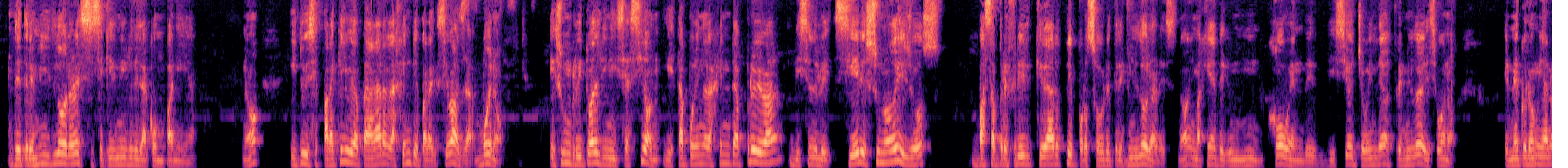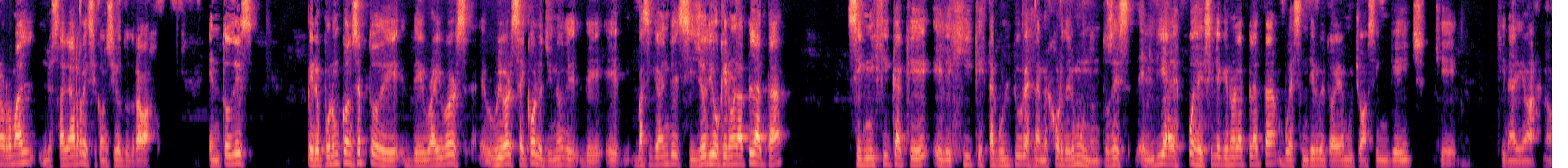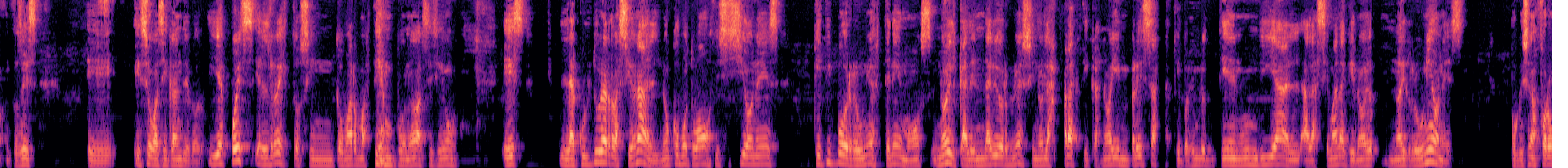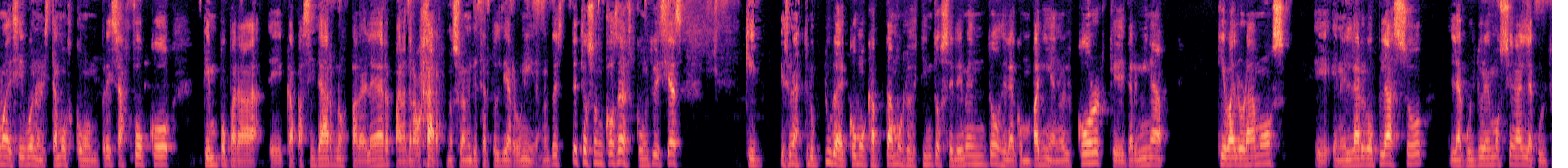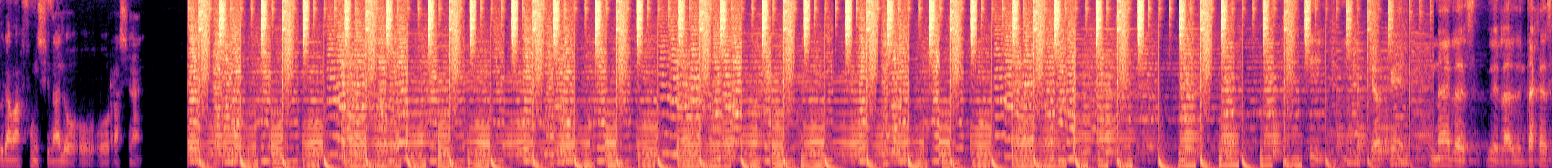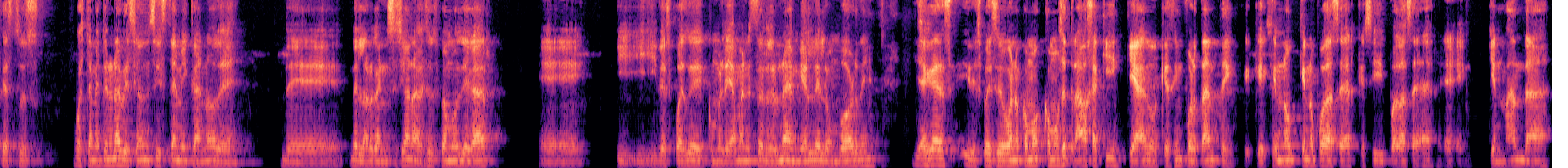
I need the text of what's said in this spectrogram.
de 3 mil dólares si se quieren ir de la compañía, ¿no? Y tú dices, ¿para qué le voy a pagar a la gente para que se vaya? Bueno, es un ritual de iniciación y está poniendo a la gente a prueba diciéndole, si eres uno de ellos, vas a preferir quedarte por sobre 3 mil dólares, ¿no? Imagínate que un joven de 18, 20 años, 3 mil dólares, dice, bueno, en una economía normal los agarra y se consigue otro trabajo. Entonces, pero por un concepto de, reverse, psychology, ¿no? De, eh, básicamente, si yo digo que no la plata, significa que elegí que esta cultura es la mejor del mundo. Entonces, el día después de decirle que no la plata, voy a sentirme todavía mucho más engaged que, que nadie más, ¿no? Entonces, eh, eso básicamente todo. Y después, el resto, sin tomar más tiempo, ¿no? Así es la cultura racional, ¿no? Cómo tomamos decisiones, qué tipo de reuniones tenemos, no el calendario de reuniones, sino las prácticas. ¿no? Hay empresas que, por ejemplo, tienen un día a la semana que no, hay reuniones, porque es una forma de decir, bueno, necesitamos como empresa foco, tiempo para eh, capacitarnos, para leer, para trabajar, no solamente estar todo el día reunidos. Entonces, estas son cosas, como tú decías, que es una estructura de cómo captamos los distintos elementos de la compañía, ¿no? El core que determina qué valoramos eh, en el largo plazo, la cultura emocional y la cultura más funcional o, racional. Una de las, de las ventajas que esto es, pues también tiene una visión sistémica, ¿no? De, de, de la organización. A veces podemos llegar eh, y, después de, como le llaman esto, la luna de miel del onboarding, llegas y después dices, bueno, ¿cómo, ¿cómo se trabaja aquí? ¿Qué hago? ¿Qué es importante? ¿Qué, qué, no, qué no puedo hacer? ¿Qué sí puedo hacer? Eh, ¿Quién manda?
